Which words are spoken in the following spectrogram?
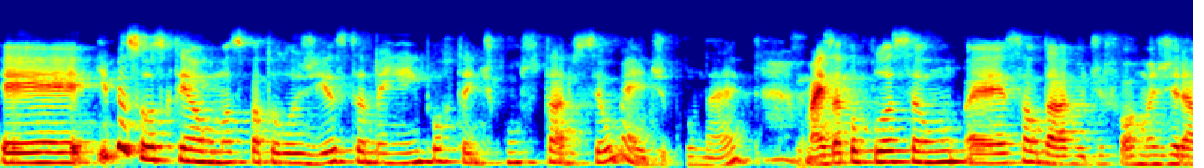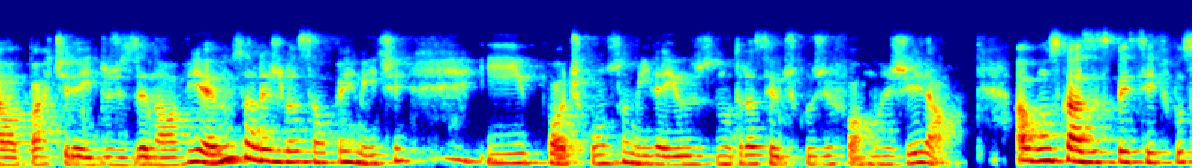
é, e pessoas que têm algumas patologias também é importante consultar o seu médico, né? Mas a população é saudável de forma geral a partir aí dos 19 anos, a legislação permite e pode consumir aí os nutracêuticos de forma geral. Alguns casos específicos,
